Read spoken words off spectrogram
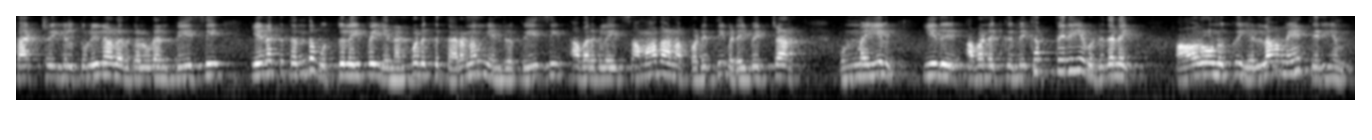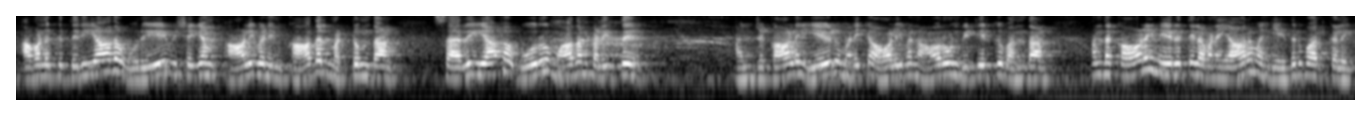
ஃபேக்டரியில் தொழிலாளர்களுடன் பேசி எனக்கு தந்த ஒத்துழைப்பை என் நண்பனுக்கு தரணும் என்று பேசி அவர்களை சமாதானப்படுத்தி விடைபெற்றான். உண்மையில் இது அவனுக்கு மிகப்பெரிய விடுதலை. ஆரோனுக்கு எல்லாமே தெரியும். அவனுக்கு தெரியாத ஒரே விஷயம் ஆலிவனின் காதல் மட்டும்தான். சரியாக ஒரு மாதம் கழித்து அன்று காலை ஏழு மணிக்கு ஆலிவன் ஆரோன் வீட்டிற்கு வந்தான். அந்த காலை நேரத்தில் அவனை யாரும் அங்கே எதிர்பார்க்கலை.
